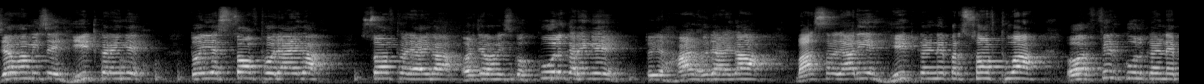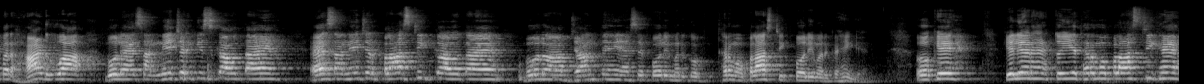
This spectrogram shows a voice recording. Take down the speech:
जब हम इसे हीट करेंगे तो ये सॉफ्ट हो जाएगा, सॉफ्ट हो जाएगा, और जब हम इसको कूल करेंगे तो ये हार्ड हो जाएगा। बात समझ आ रही है? हीट करने पर सॉफ्ट हुआ और फिर कूल करने पर हार्ड हुआ। बोलो, ऐसा नेचर किसका होता है? ऐसा नेचर प्लास्टिक का होता है। बोलो, आप जानते हैं, ऐसे पॉलीमर को थर्मोप्लास्टिक पॉलीमर कहेंगे। ओके, क्लियर है? तो ये थर्मोप्लास्टिक है।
